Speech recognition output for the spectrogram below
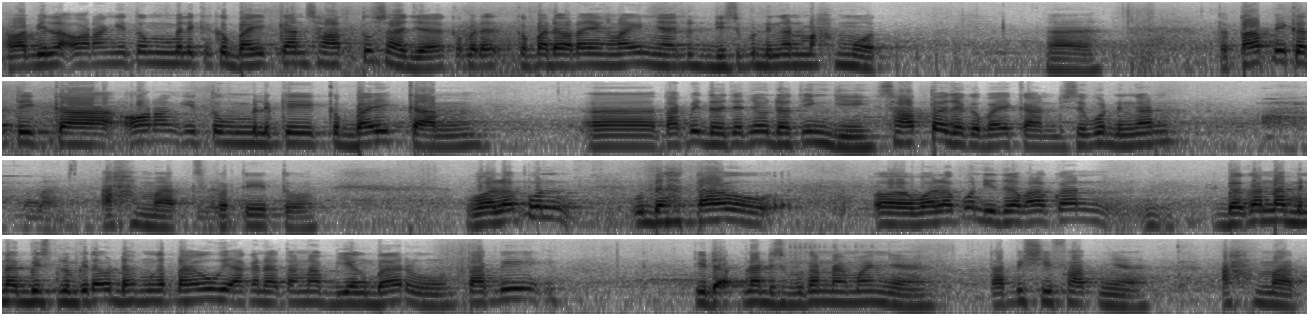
apabila orang itu memiliki kebaikan satu saja kepada kepada orang yang lainnya itu disebut dengan Mahmud. Nah, tetapi ketika orang itu memiliki kebaikan eh, tapi derajatnya udah tinggi, satu aja kebaikan disebut dengan Ahmad seperti itu. Walaupun udah tahu eh, walaupun di dalam Al-Qur'an bahkan nabi-nabi sebelum kita udah mengetahui akan datang nabi yang baru, tapi tidak pernah disebutkan namanya, tapi sifatnya Ahmad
